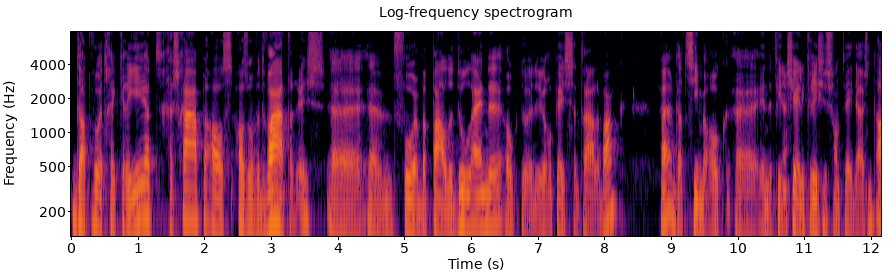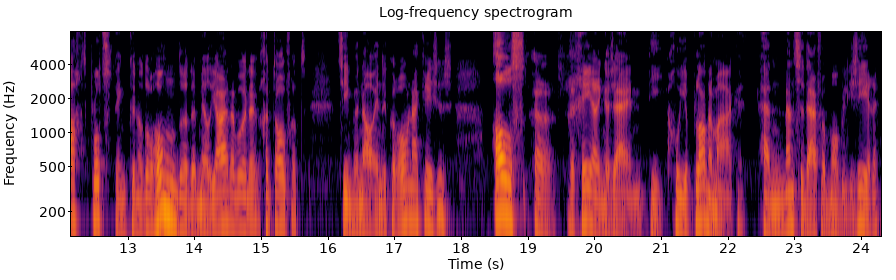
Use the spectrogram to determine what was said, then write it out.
dat wordt gecreëerd, geschapen als, alsof het water is, eh, eh, voor bepaalde doeleinden, ook door de Europese Centrale Bank. Dat zien we ook eh, in de financiële crisis van 2008. Plotseling kunnen er honderden miljarden worden getoverd. Dat zien we nou in de coronacrisis. Als er regeringen zijn die goede plannen maken en mensen daarvoor mobiliseren,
